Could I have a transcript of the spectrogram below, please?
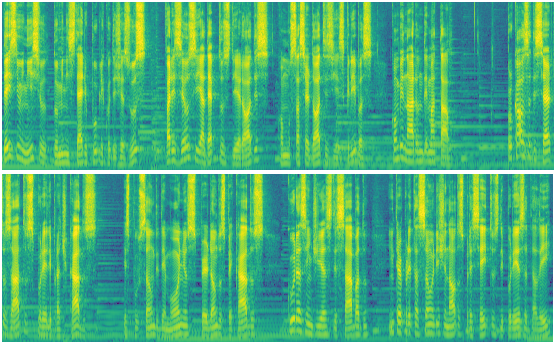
Desde o início do ministério público de Jesus, fariseus e adeptos de Herodes, como sacerdotes e escribas, combinaram de matá-lo. Por causa de certos atos por ele praticados, expulsão de demônios, perdão dos pecados, curas em dias de sábado, interpretação original dos preceitos de pureza da lei,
